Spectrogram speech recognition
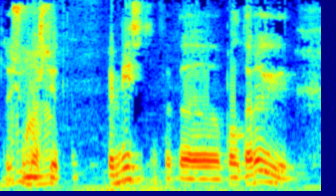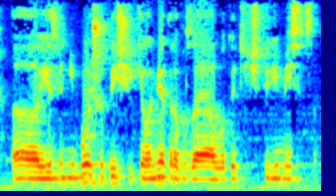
То есть умножьте это месяцев, это полторы, если не больше тысячи километров за вот эти 4 месяца.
